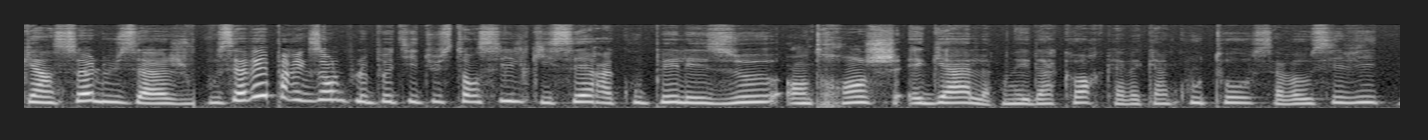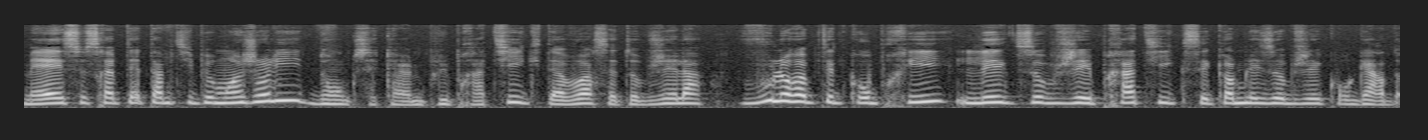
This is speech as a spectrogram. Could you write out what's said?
qu'un seul usage. Vous savez par exemple le petit ustensile qui sert à couper les œufs en tranches égales. On est d'accord qu'avec un couteau, ça va aussi vite, mais ce serait peut-être un petit peu moins joli, donc c'est quand même plus pratique d'avoir cet objet-là. Vous l'aurez peut-être compris, les objets pratiques, c'est comme les objets qu'on garde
